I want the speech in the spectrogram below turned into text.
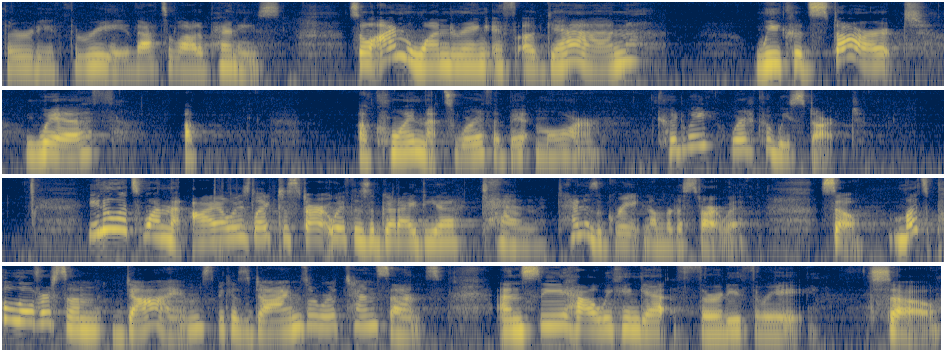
33. That's a lot of pennies. So I'm wondering if, again, we could start with a, a coin that's worth a bit more. Could we? Where could we start? You know what's one that I always like to start with is a good idea? 10. 10 is a great number to start with. So let's pull over some dimes because dimes are worth 10 cents and see how we can get 33. So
